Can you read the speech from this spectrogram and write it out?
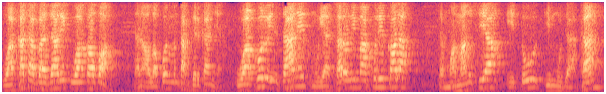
Wa kata bazalik wa dan Allah pun mentakdirkannya. Wa kullu insanin muyassarun lima khuliqala. Semua manusia itu dimudahkan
